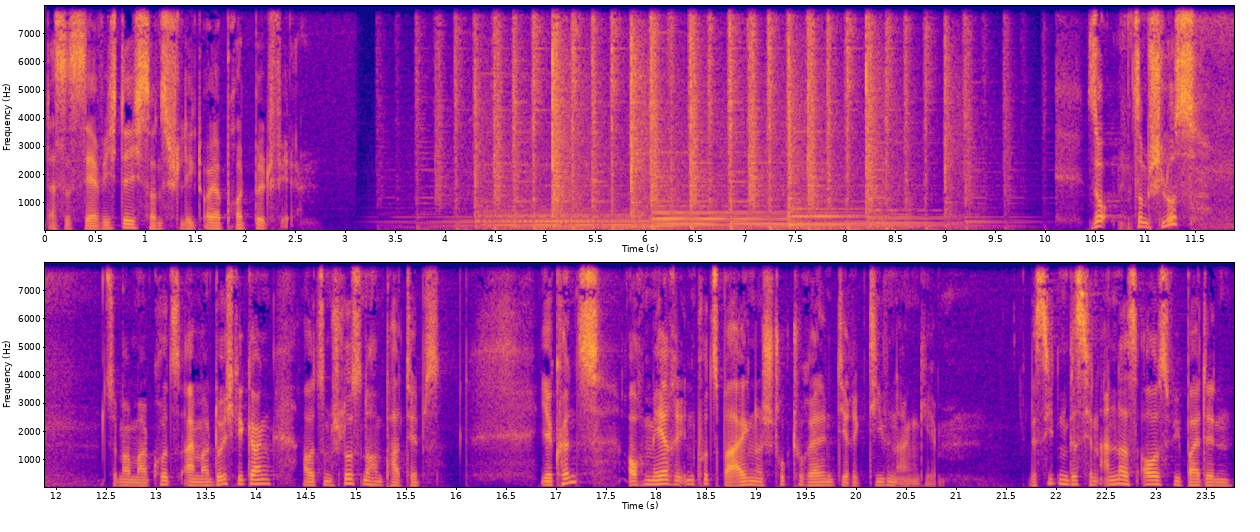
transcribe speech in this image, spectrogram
Das ist sehr wichtig, sonst schlägt euer Protbild fehl. So, zum Schluss sind wir mal kurz einmal durchgegangen, aber zum Schluss noch ein paar Tipps. Ihr könnt auch mehrere Inputs bei eigenen strukturellen Direktiven angeben. Das sieht ein bisschen anders aus wie bei den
